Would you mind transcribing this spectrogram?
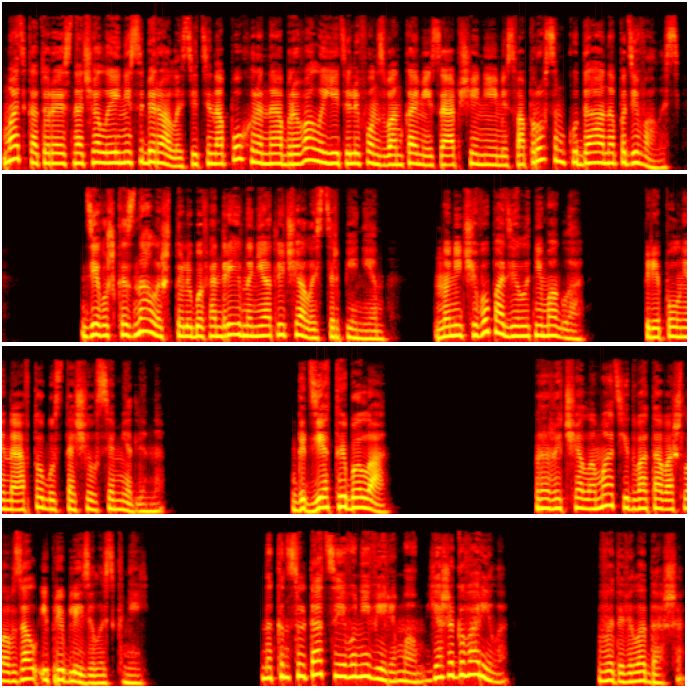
Мать, которая сначала и не собиралась идти на похороны, обрывала ей телефон звонками и сообщениями с вопросом, куда она подевалась. Девушка знала, что Любовь Андреевна не отличалась терпением, но ничего поделать не могла. Переполненный автобус тащился медленно. «Где ты была?» Прорычала мать, едва та вошла в зал и приблизилась к ней. «На консультации его не верю, мам, я же говорила», — выдавила Даша.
